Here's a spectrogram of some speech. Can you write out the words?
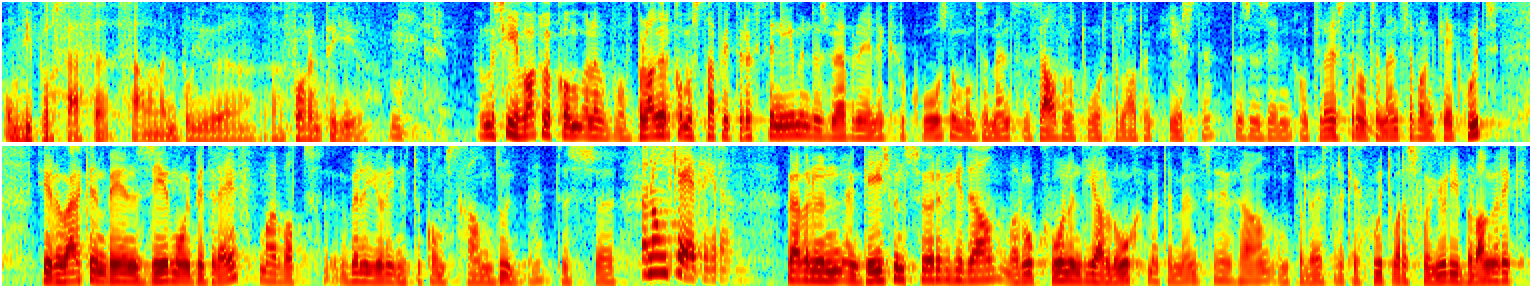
om die processen samen met Beaulieu uh, vorm te geven. Misschien gemakkelijk om, of belangrijk om een stapje terug te nemen. Dus we hebben eigenlijk gekozen om onze mensen zelf aan het woord te laten eerst. Hè. Dus we zijn aan het luisteren naar onze mensen van kijk goed, jullie werken bij een zeer mooi bedrijf, maar wat willen jullie in de toekomst gaan doen? Hè? Dus, uh, een enquête gedaan. We hebben een engagement survey gedaan, maar ook gewoon een dialoog met de mensen gegaan om te luisteren, kijk goed, wat is voor jullie belangrijk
